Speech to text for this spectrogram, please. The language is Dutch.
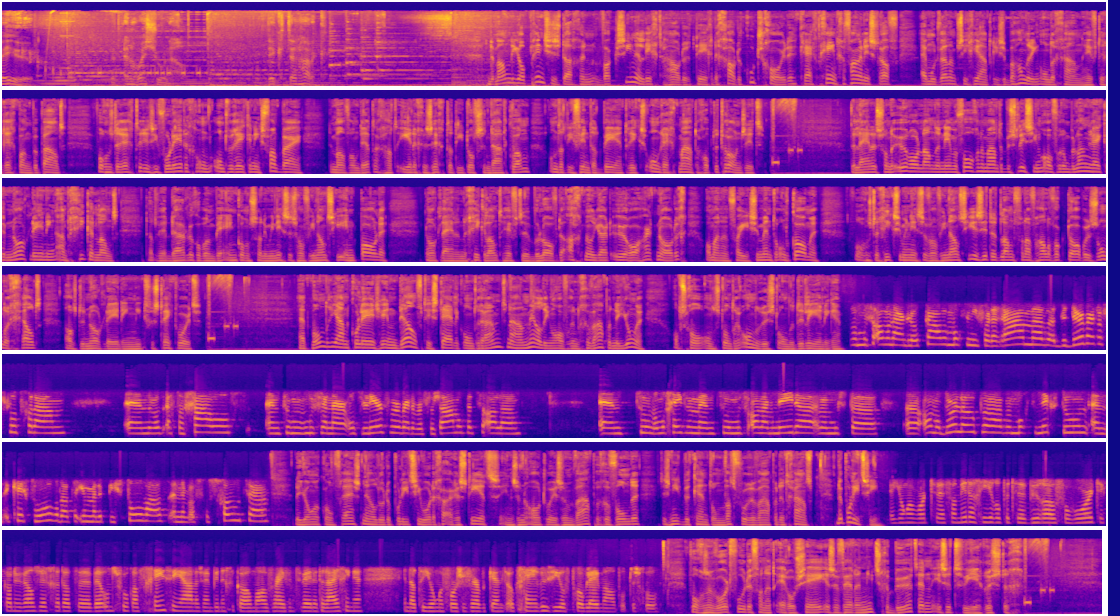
Twee uur. Het NOS-journaal. Dick ter Hark. De man die op Prinsjesdag een vaccinelichthouder tegen de Gouden Koets gooide... krijgt geen gevangenisstraf. Hij moet wel een psychiatrische behandeling ondergaan, heeft de rechtbank bepaald. Volgens de rechter is hij volledig on. De man van 30 had eerder gezegd dat hij tot zijn daad kwam... omdat hij vindt dat Beatrix onrechtmatig op de troon zit. De leiders van de eurolanden nemen volgende maand de beslissing over een belangrijke noodlening aan Griekenland. Dat werd duidelijk op een bijeenkomst van de ministers van Financiën in Polen. Noodlijdende Griekenland heeft de beloofde 8 miljard euro hard nodig om aan een faillissement te ontkomen. Volgens de Griekse minister van Financiën zit het land vanaf half oktober zonder geld als de noodlening niet verstrekt wordt. Het Mondriaan College in Delft is tijdelijk ontruimd... na een melding over een gewapende jongen. Op school ontstond er onrust onder de leerlingen. Allemaal naar het lokaal, we mochten niet voor de ramen. De deur werd op slot gedaan. En er was echt een chaos. En toen moesten we naar onze leervuur, werden we verzameld met z'n allen. En toen op een gegeven moment, toen moesten we al naar beneden... en we moesten uh, allemaal doorlopen. We mochten niks doen. En ik kreeg te horen dat er iemand met een pistool was en er was geschoten. De jongen kon vrij snel door de politie worden gearresteerd. In zijn auto is een wapen gevonden. Het is niet bekend om wat voor een wapen het gaat. De politie. De jongen wordt uh, vanmiddag hier op het uh, bureau verhoord. Ik kan u wel zeggen dat bij ons vooraf geen signalen zijn binnengekomen over eventuele dreigingen. En dat de jongen voor zover bekend ook geen ruzie of problemen had op de school. Volgens een woordvoerder van het ROC is er verder niets gebeurd en is het weer rustig.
